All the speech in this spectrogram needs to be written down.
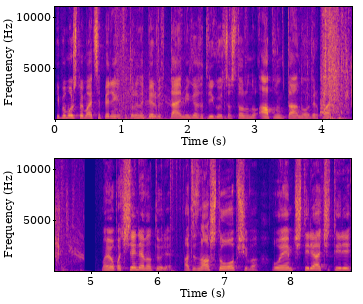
и поможет поймать соперников, которые на первых таймингах двигаются в сторону А-плента на Overpass. Мое почтение в натуре. А ты знал, что общего у М4А4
